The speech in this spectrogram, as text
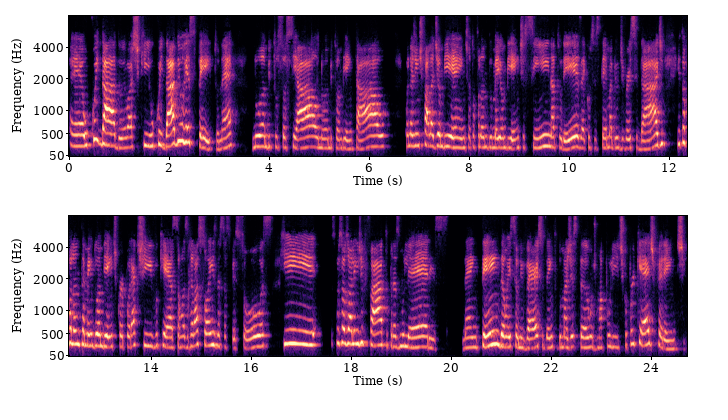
é, o cuidado. Eu acho que o cuidado e o respeito, né? No âmbito social, no âmbito ambiental. Quando a gente fala de ambiente, eu estou falando do meio ambiente, sim, natureza, ecossistema, biodiversidade, e estou falando também do ambiente corporativo, que é, são as relações dessas pessoas, que as pessoas olhem de fato para as mulheres, né, entendam esse universo dentro de uma gestão, de uma política, porque é diferente.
